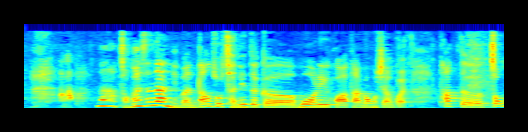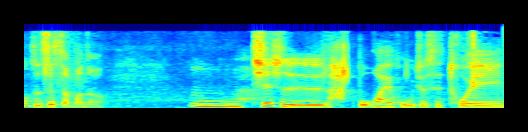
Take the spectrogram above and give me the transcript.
好，那总干事，那你们当初成立这个茉莉花坛梦想馆，它的宗旨是什么呢？嗯，其实不外乎就是推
